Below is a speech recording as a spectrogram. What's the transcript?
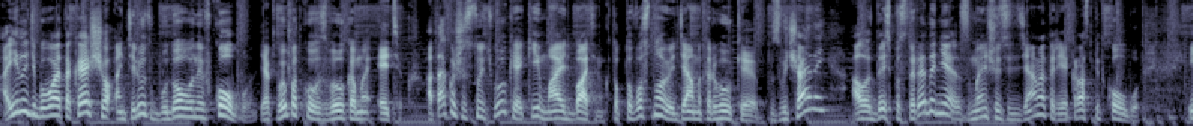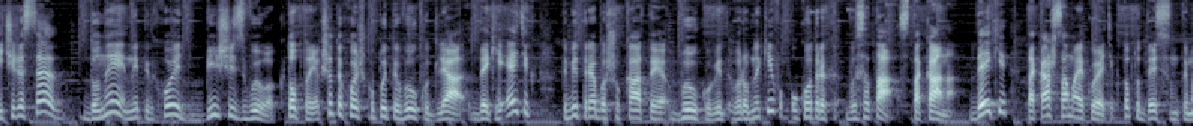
А іноді буває таке, що антилют вбудований в колбу, як в випадку з вилками Ethic. А також існують вилки, які мають батінг, тобто в основі діаметр вилки звичайний, але десь посередині зменшується діаметр якраз під колбу. І через це до неї не підходить більшість вилок. Тобто, якщо ти хочеш купити вилку для декі Ethic, тобі треба шукати вилку від виробників, у котрих висота стакана декі така ж сама, як у Ethic, тобто 10 см.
